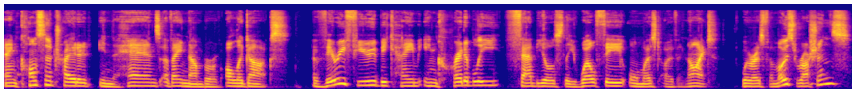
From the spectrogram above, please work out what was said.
and concentrated in the hands of a number of oligarchs. A very few became incredibly, fabulously wealthy almost overnight. Whereas for most Russians,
